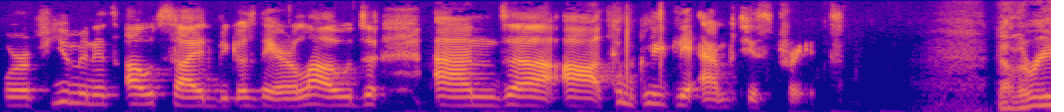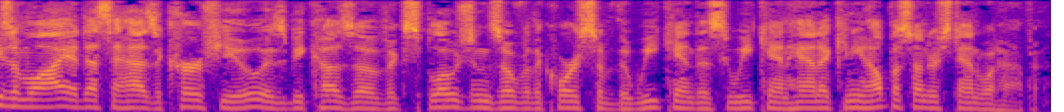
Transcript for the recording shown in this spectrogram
for a few minutes outside because they are allowed and uh, uh, completely empty streets. Now, the reason why Odessa has a curfew is because of explosions over the course of the weekend this weekend. Hanna, can you help us understand what happened?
